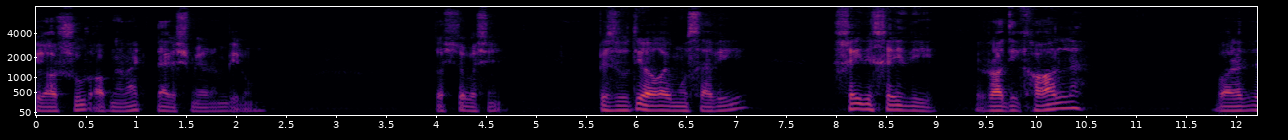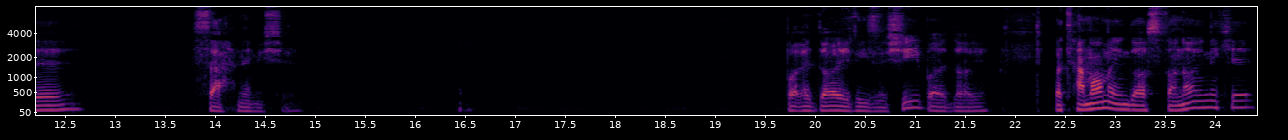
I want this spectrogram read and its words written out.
خیارشور آب نمک درش میارن بیرون. داشته باشین. به زودی آقای موسوی خیلی خیلی رادیکال وارد صحنه میشه. با ادعای ریزشی با ادعای و تمام این داستان ها اینه که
